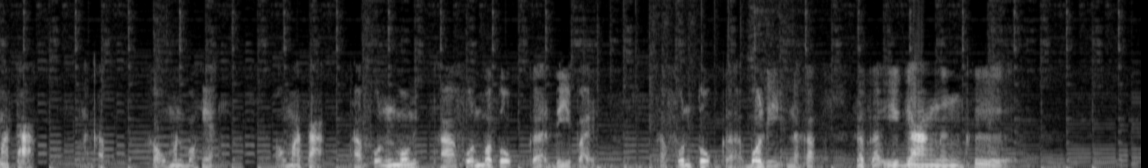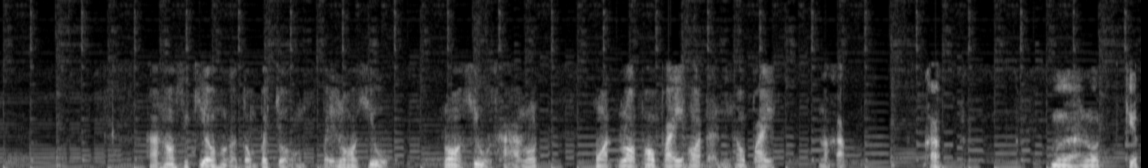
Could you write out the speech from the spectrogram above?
มาตากนะครับ เขามันบ่แห้งเอามาตากถ้าฝนบ่ถ้าฝนบ่ตกก็ดีไป ถ้าฝนตกก็บ่ดีนะครับ แล้วก็อีกอย่างหนึ่งคือหาเฮาสิเกี่ยวเฮาก็ต้องไปจองไปรอคิวรอคิวถ่ารถหอดรอบเฮาไปหอดอันนี้เฮาไป นะครับ ครับ เมื่อรถเก็บ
